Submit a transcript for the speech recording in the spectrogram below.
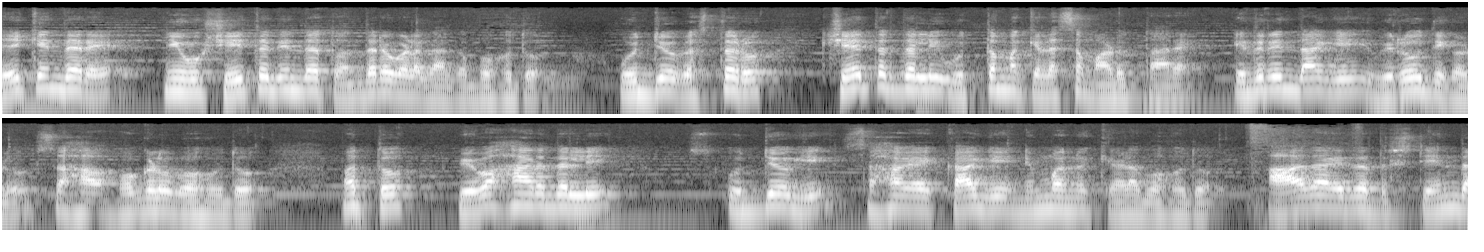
ಏಕೆಂದರೆ ನೀವು ಶೀತದಿಂದ ತೊಂದರೆ ಒಳಗಾಗಬಹುದು ಉದ್ಯೋಗಸ್ಥರು ಕ್ಷೇತ್ರದಲ್ಲಿ ಉತ್ತಮ ಕೆಲಸ ಮಾಡುತ್ತಾರೆ. ಇದರಿಂದಾಗಿ ವಿರೋಧಿಗಳು ಸಹ ಹೊಗಳಬಹುದು ಮತ್ತು ವ್ಯವಹಾರದಲ್ಲಿ ಉದ್ಯೋಗಿ ಸಹಾಯಕ್ಕಾಗಿ ನಿಮ್ಮನ್ನು ಕೇಳಬಹುದು. ಆದಾಯದ ದೃಷ್ಟಿಯಿಂದ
